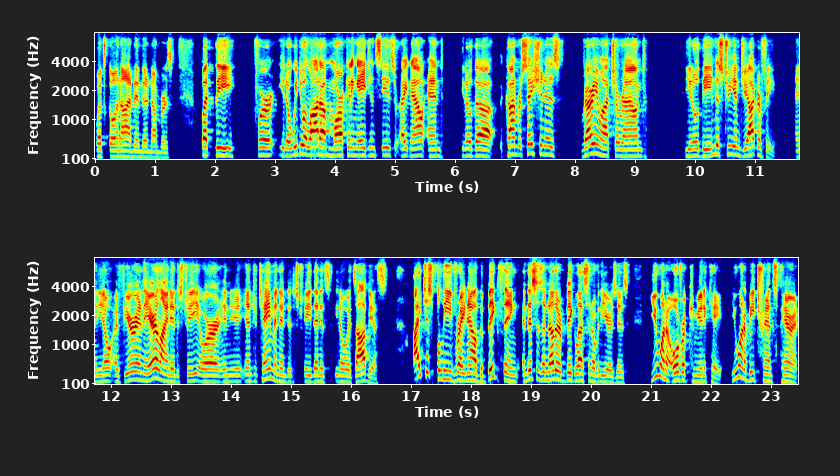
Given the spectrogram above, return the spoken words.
what's going on in their numbers. But the for you know, we do a lot of marketing agencies right now, and you know, the, the conversation is very much around you know the industry and geography. And you know, if you're in the airline industry or in the entertainment industry, then it's you know it's obvious. I just believe right now the big thing, and this is another big lesson over the years, is you want to over communicate. You want to be transparent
